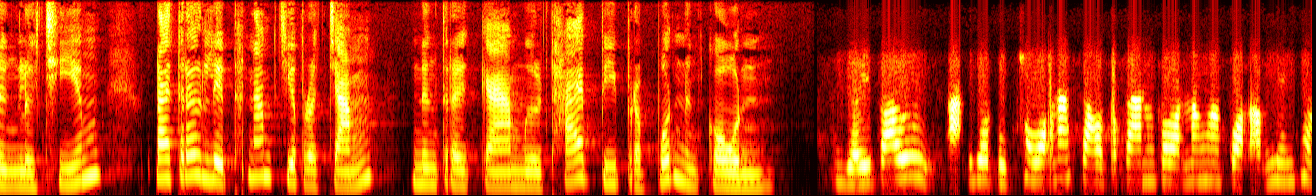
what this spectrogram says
និងលើសឈាម ដែលត្រូវលេបថ្នាំជាប្រចាំនិងត្រូវការមើលថែពីប្រពន្ធនិងកូននិយាយទៅអយុធធម៌ណាចោលប្រកាន់គាត់ហ្នឹងគាត់អត់មានធ្វើ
